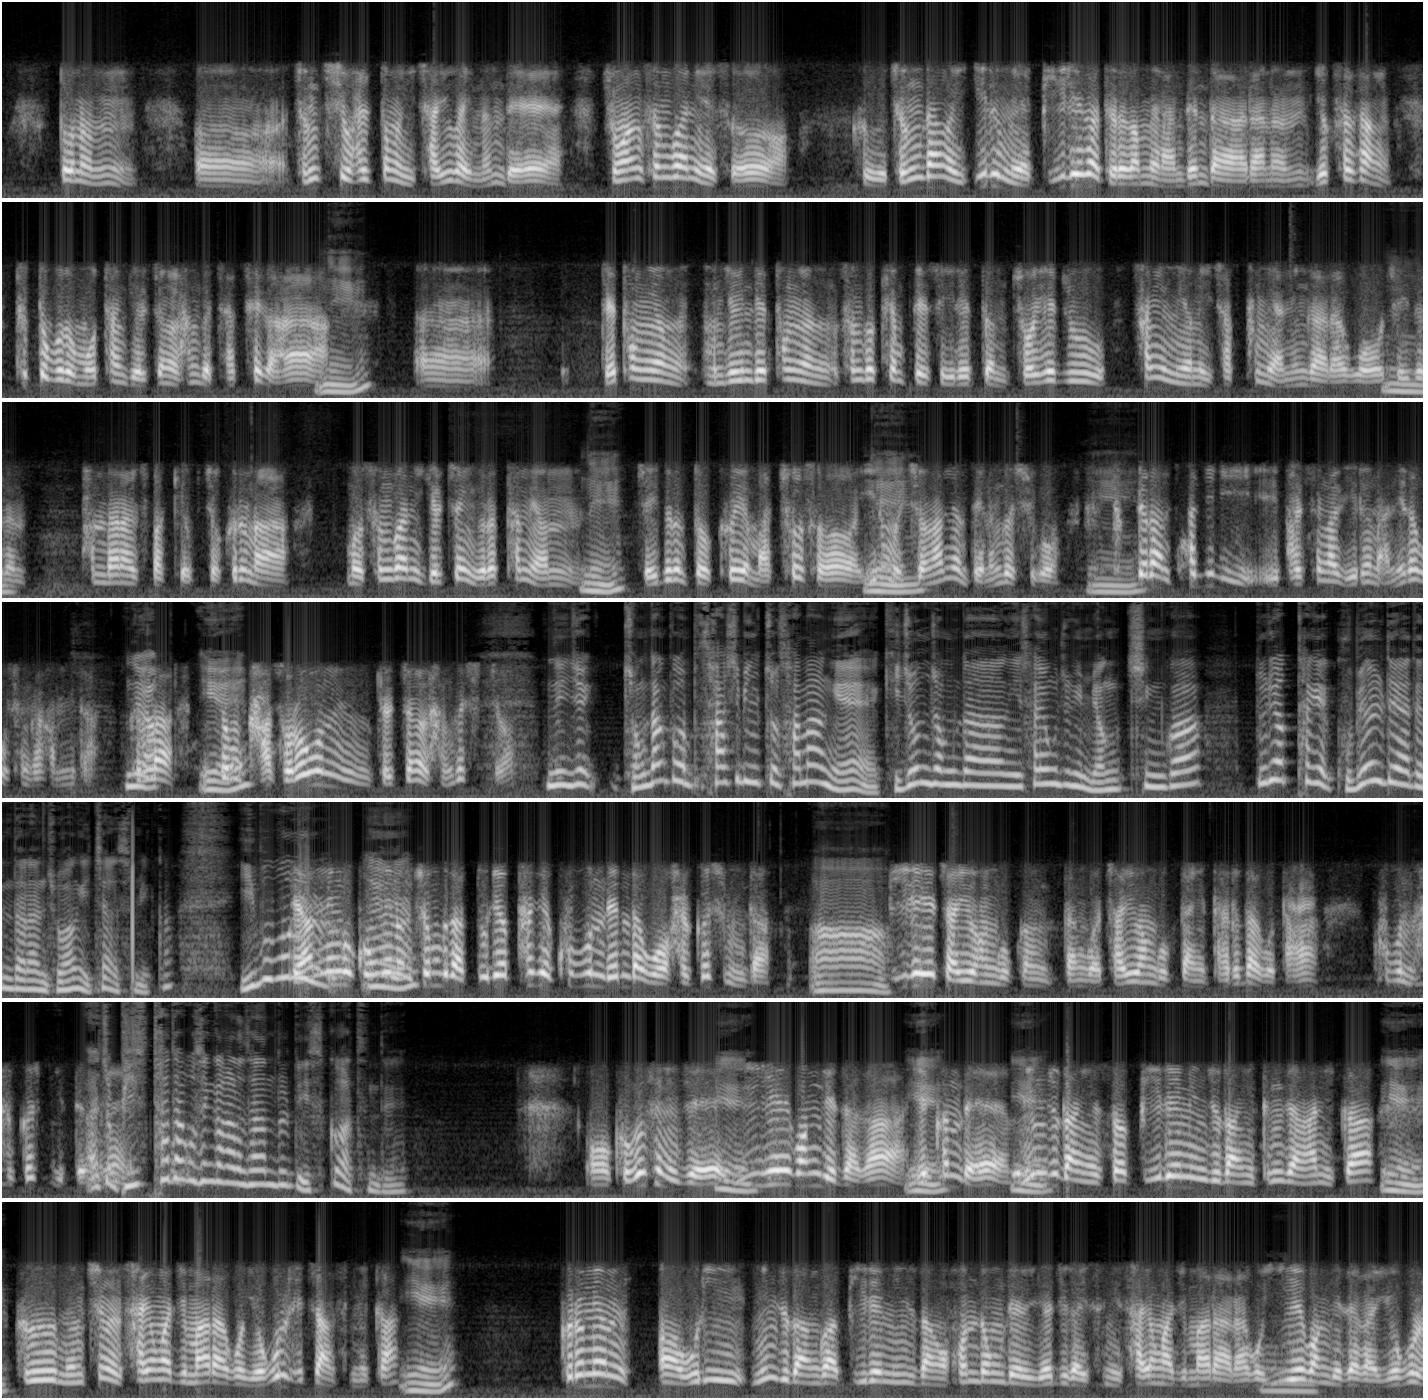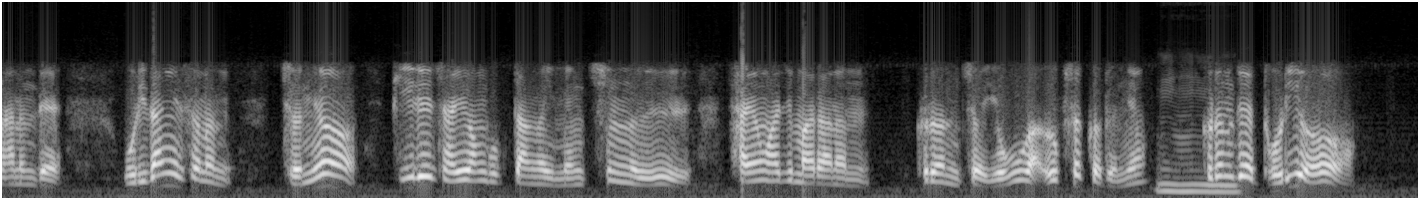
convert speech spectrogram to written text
또는 어 정치 활동의 자유가 있는데 중앙선관위에서 그 정당의 이름에 비례가 들어가면 안 된다라는 역사상 듣도 보도 못한 결정을 한 것 자체가 네. 어 대통령 문재인 대통령 선거 캠프에서 일했던 조혜주 상임위원의 작품이 아닌가라고 음. 저희들은 판단할 수밖에 없죠. 그러나 뭐 선관위 결정이 그렇다면 네. 저희들은 또 그에 맞춰서 이름을 네. 정하면 되는 것이고 네. 특별한 차질이 발생할 일은 아니라고 생각합니다. 그러나 예. 좀 가소로운 결정을 한 것이죠. 근데 이제 정당법 41조 3항에 기존 정당이 사용 중인 명칭과 뚜렷하게 구별돼야 된다는 조항이 있지 않습니까? 이 부분은 대한민국 국민은 네. 전부 다 뚜렷하게 구분된다고 할 것입니다. 아. 미래 자유한국당과 자유한국당이 다르다고 다 구분할 것이기 때문에. 아, 좀 비슷하다고 생각하는 사람들도 있을 것 같은데. 어, 그것은 이제 예. 이해관계자가 예. 컨대 예. 민주당에서 비례민주당이 등장하니까 예. 그 명칭을 사용하지 말라고 요구를 했지 않습니까? 예. 그러면 어, 우리 민주당과 비례민주당은 혼동될 여지가 있으니 사용하지 마라라고 음. 이해관계자가 요구를 하는데 우리 당에서는 전혀 비례자유한국당의 명칭을 사용하지 마라는 그런 저 요구가 없었거든요. 음. 그런데 도리어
